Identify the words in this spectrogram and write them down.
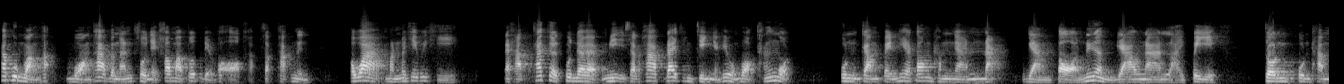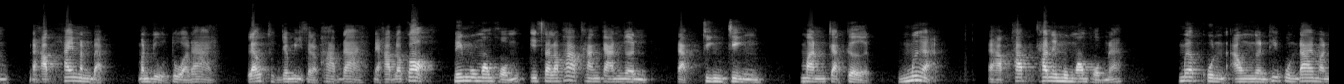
ถ้าคุณหวังหวังภาพแบบนั้นส่วนใหญ่เข้ามาปุ๊บเดี๋ยวก็ออกครับสักพักหนึ่งเพราะว่ามันไม่ใช่วิถี นะครับ ถ้าเกิดคุณจะแบบมีอิสรภาพได้จริง ๆ อย่างที่ผมบอกทั้งหมด คุณจำเป็นที่จะต้องทำงานหนักอย่างต่อเนื่องยาวนานหลายปี จนคุณทำนะครับ ให้มันแบบมันอยู่ตัวได้ แล้วถึงจะมีอิสรภาพได้นะครับ แล้วก็ในมุมมองผมอิสรภาพทางการเงินแบบจริง ๆ มันจะเกิดเมื่อนะครับ ถ้าถ้าในมุมมองผมนะ เมื่อคุณเอาเงินที่คุณได้มัน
